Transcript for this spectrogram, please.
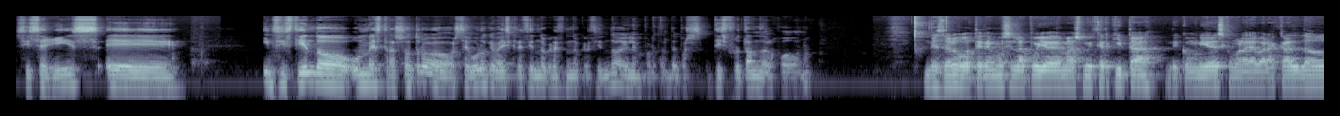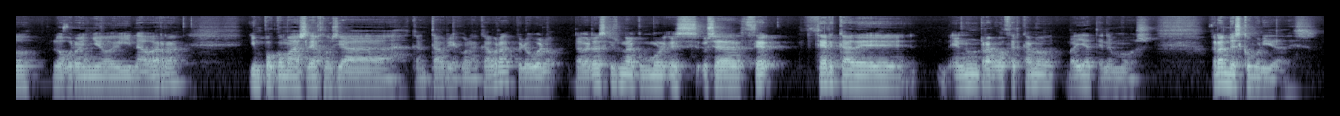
si seguís eh, insistiendo un mes tras otro, seguro que vais creciendo, creciendo, creciendo y lo importante, pues disfrutando del juego, ¿no? Desde luego, tenemos el apoyo además muy cerquita de comunidades como la de Baracaldo, Logroño y Navarra, y un poco más lejos ya Cantabria con la cabra, pero bueno, la verdad es que es una es, o sea, cerca de, en un rango cercano, vaya, tenemos grandes comunidades.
